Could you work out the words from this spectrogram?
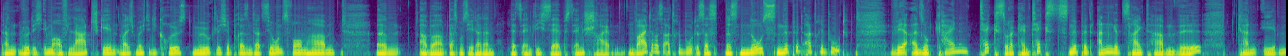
dann würde ich immer auf Large gehen, weil ich möchte die größtmögliche Präsentationsform haben. Ähm, aber das muss jeder dann letztendlich selbst entscheiden. Ein weiteres Attribut ist das, das No-Snippet-Attribut. Wer also keinen Text oder kein Text-Snippet angezeigt haben will, kann eben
